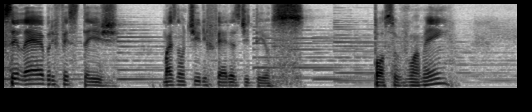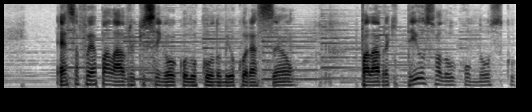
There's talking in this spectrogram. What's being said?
Celebre, festeje, mas não tire férias de Deus. Posso ouvir um amém? Essa foi a palavra que o Senhor colocou no meu coração, palavra que Deus falou conosco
